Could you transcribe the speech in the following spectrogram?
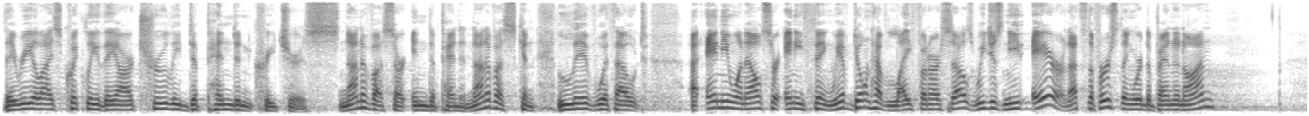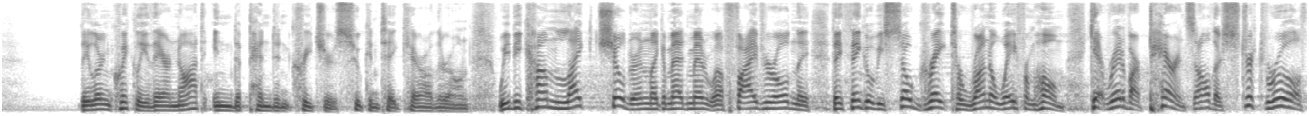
They realize quickly they are truly dependent creatures. None of us are independent. None of us can live without uh, anyone else or anything. We have, don't have life in ourselves. We just need air. That's the first thing we're dependent on. They learn quickly they are not independent creatures who can take care of their own. We become like children, like a five year old, and they, they think it would be so great to run away from home, get rid of our parents and all their strict rules,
